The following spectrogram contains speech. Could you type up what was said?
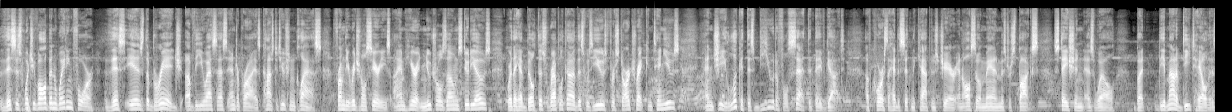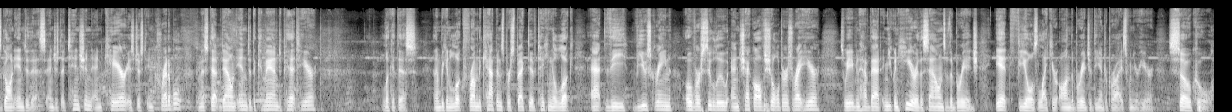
This is what you've all been waiting for. This is the bridge of the USS Enterprise Constitution class from the original series. I am here at Neutral Zone Studios where they have built this replica. This was used for Star Trek Continues. And gee, look at this beautiful set that they've got. Of course, I had to sit in the captain's chair and also man Mr. Spock's station as well but the amount of detail that has gone into this and just attention and care is just incredible. I'm to step down into the command pit here. Look at this. And then we can look from the captain's perspective, taking a look at the view screen over Sulu and Chekov's shoulders right here. So we even have that, and you can hear the sounds of the bridge. It feels like you're on the bridge of the Enterprise when you're here. So cool.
